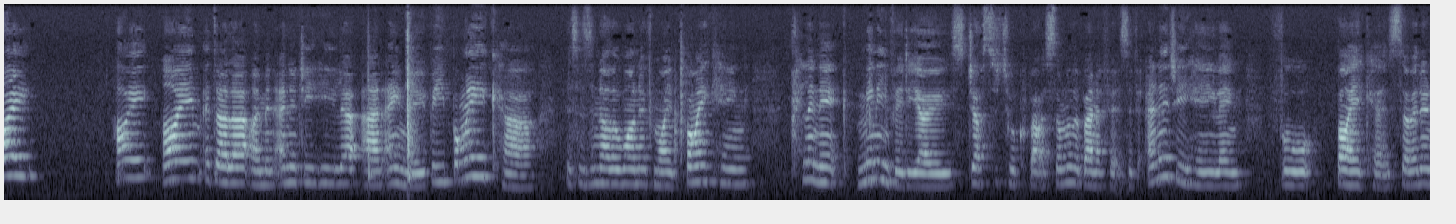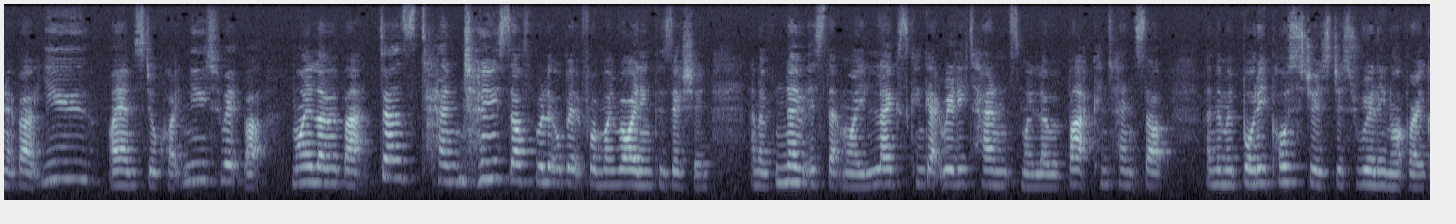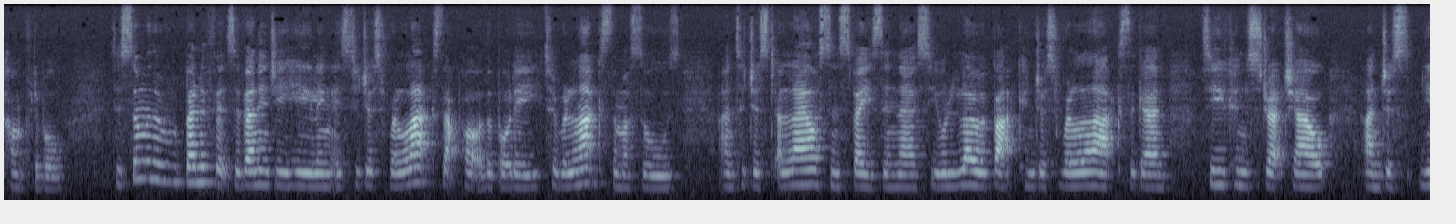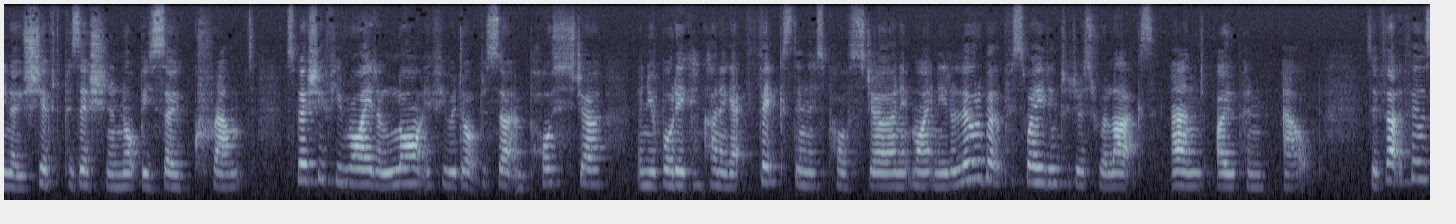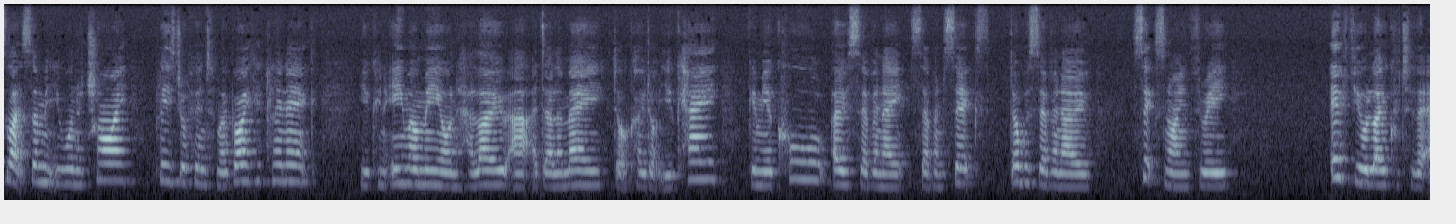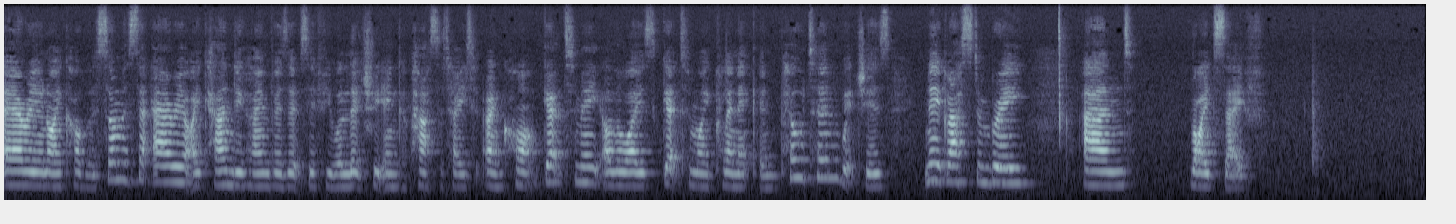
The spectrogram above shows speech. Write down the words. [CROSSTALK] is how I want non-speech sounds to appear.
Hi, hi, I'm Adela, I'm an energy healer and a newbie biker. This is another one of my biking clinic mini videos just to talk about some of the benefits of energy healing for bikers. So I don't know about you, I am still quite new to it, but my lower back does [LAUGHS] tend to suffer a little bit from my riding position and I've noticed that my legs can get really tense, my lower back can tense up and then my body posture is just really not very comfortable. So some of the benefits of energy healing is to just relax that part of the body, to relax the muscles and to just allow some space in there so your lower back can just relax again so you can stretch out and just you know shift position and not be so cramped. Especially if you ride a lot if you adopt a certain posture and your body can kind of get fixed in this posture and it might need a little bit of persuading to just relax and open out. So if that feels like something you want to try please drop into my biker clinic. You can email me on hello at adelamay.co.uk. Give me a call 07876 770 693. If you're local to the area and I cover the Somerset area, I can do home visits if you are literally incapacitated and can't get to me. Otherwise, get to my clinic in Pilton, which is near Glastonbury, and ride safe.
